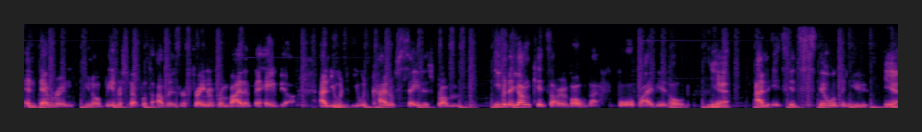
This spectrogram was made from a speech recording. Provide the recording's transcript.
endeavoring, you know, being respectful to others, refraining from violent behavior, and you would you would kind of say this from even the young kids that are involved, like four or five years old, Yeah. and it's instilled in you Yeah.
